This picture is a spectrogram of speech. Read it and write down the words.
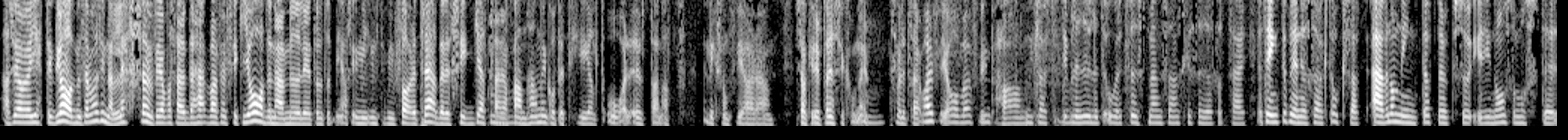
alltså jag var jätteglad men sen var jag så himla ledsen för jag var så här, det här varför fick jag den här möjligheten? Och Typ, alltså inte min företrädare Sigge, att så här, Mm. fan han har gått ett helt år utan att liksom få göra saker utan restriktioner. Mm. Så jag var lite så här, varför jag, varför inte han? Men klart, det blir ju lite orättvist men sen ska sägas att så här, jag tänkte på det när jag sökte också att även om det inte öppnar upp så är det någon som måste,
